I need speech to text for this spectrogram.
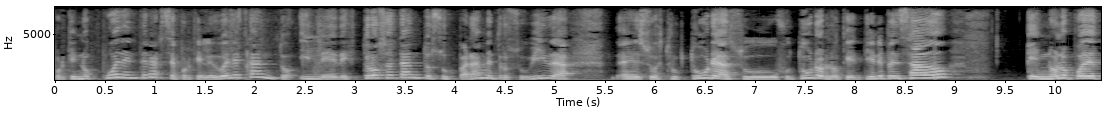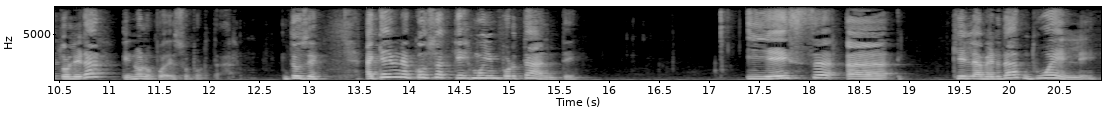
porque no puede enterarse, porque le duele tanto y le destroza tanto sus parámetros, su vida, eh, su estructura, su futuro, lo que tiene pensado, que no lo puede tolerar, que no lo puede soportar. Entonces, aquí hay una cosa que es muy importante y es ah, que la verdad duele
